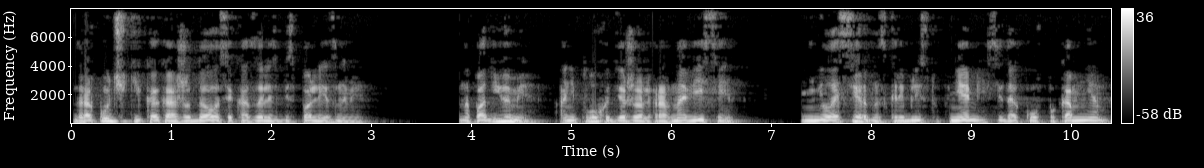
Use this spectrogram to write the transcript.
Дракончики, как и ожидалось, оказались бесполезными. На подъеме они плохо держали равновесие, немилосердно скребли ступнями седаков по камням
